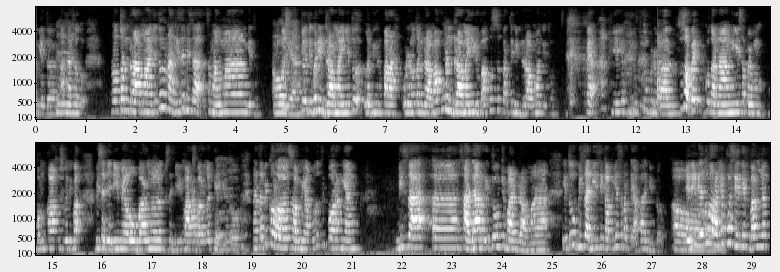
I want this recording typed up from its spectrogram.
gitu Hmm. akan satu nonton drama aja tuh nangisnya bisa semalaman gitu Oh Terus iya. tiba-tiba di dramanya tuh lebih parah. Udah nonton drama, aku mendramai hidup aku seperti di drama gitu. Kayak, iya iya hidup tuh beneran. Terus sampai ikutan nangis, sampai bengkak, terus tiba-tiba bisa jadi mellow banget, bisa jadi marah banget kayak Hmm. gitu. Nah tapi kalau suami aku tuh tipe orang yang bisa eh, sadar itu cuma drama, itu bisa disikapinya seperti apa gitu. Oh. Jadi dia tuh orangnya positif banget,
